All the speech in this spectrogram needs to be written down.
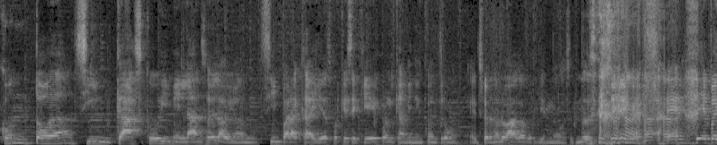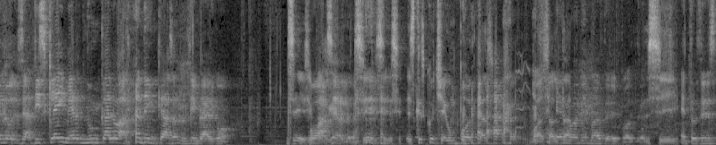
con toda, sin casco y me lanzo del avión sin paracaídas porque sé que por el camino encuentro, espero no lo haga porque no, sé, eh, pues no, o sea, disclaimer, nunca lo hagan en casa, no siempre hay como... Sí, sí, hacerlo. Sí, sí, sí. Es que escuché un podcast. voy a saltar. El Money Mastery Podcast. Sí. Entonces,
